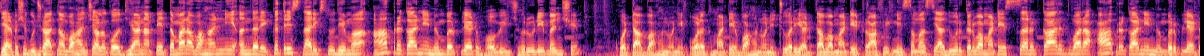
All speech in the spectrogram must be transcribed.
ત્યાર પછી ગુજરાતના વાહન ચાલકો ધ્યાન આપે. તમારા વાહનની અંદર એકત્રીસ તારીખ સુધીમાં આ પ્રકારની નંબર પ્લેટ હોવી જરૂરી બનશે. ખોટા વાહનોની ઓળખ માટે, વાહનોની ચોરી અટકાવવા માટે, ટ્રાફિકની સમસ્યા દૂર કરવા માટે સરકાર દ્વારા આ પ્રકારની નંબર પ્લેટ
